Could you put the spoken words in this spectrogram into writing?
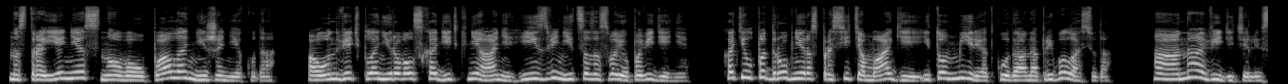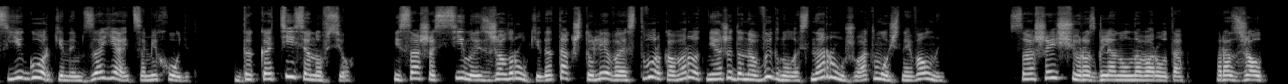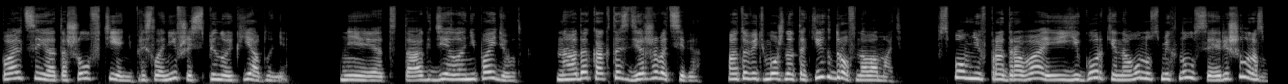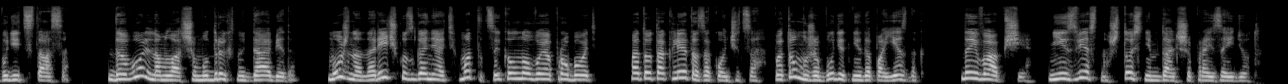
Настроение снова упало ниже некуда. А он ведь планировал сходить к Ниане и извиниться за свое поведение. Хотел подробнее расспросить о магии и том мире, откуда она прибыла сюда. А она, видите ли, с Егоркиным за яйцами ходит. Да катись оно все. И Саша с силой сжал руки, да так, что левая створка ворот неожиданно выгнулась наружу от мощной волны. Саша еще раз глянул на ворота, разжал пальцы и отошел в тень, прислонившись спиной к яблоне. Нет, так дело не пойдет. Надо как-то сдерживать себя, а то ведь можно таких дров наломать. Вспомнив про дрова и Егоркина, он усмехнулся и решил разбудить Стаса. Довольно младшему дрыхнуть до обеда. Можно на речку сгонять, мотоцикл новый опробовать. А то так лето закончится, потом уже будет не до поездок. Да и вообще, неизвестно, что с ним дальше произойдет.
